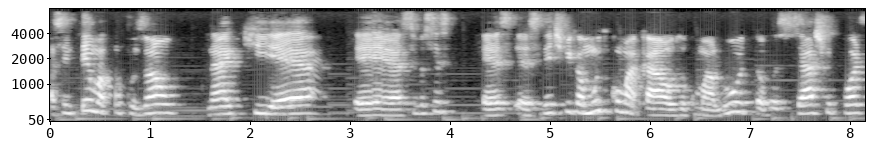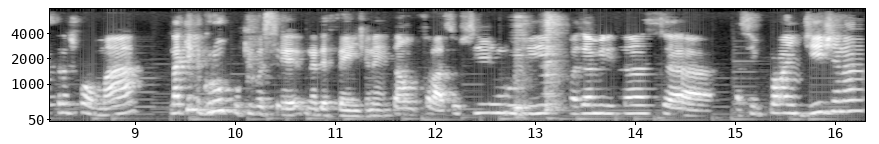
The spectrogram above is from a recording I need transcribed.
assim, tem uma confusão, né, que é, é se você é, é, se identifica muito com uma causa com uma luta, você acha que pode se transformar naquele grupo que você né, defende, né? Então, sei lá, se eu cismo de fazer uma militância, assim, pró-indígena,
